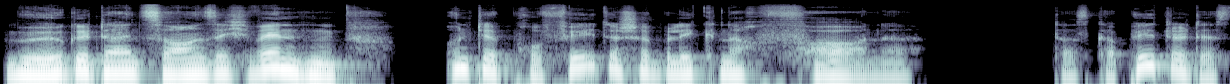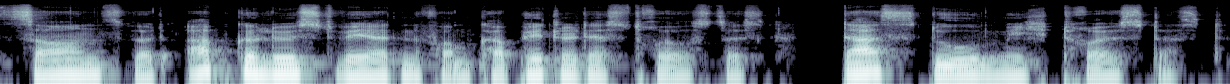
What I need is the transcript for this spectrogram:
möge dein Zorn sich wenden, und der prophetische Blick nach vorne. Das Kapitel des Zorns wird abgelöst werden vom Kapitel des Trostes, dass du mich tröstest.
